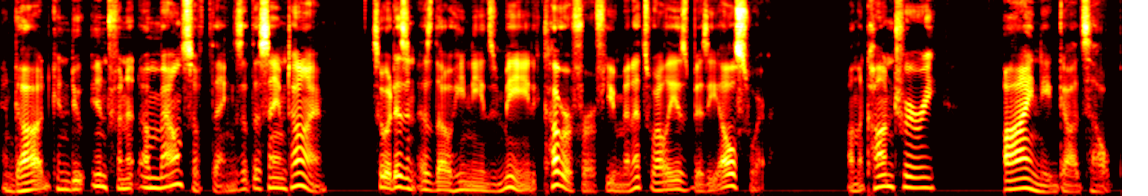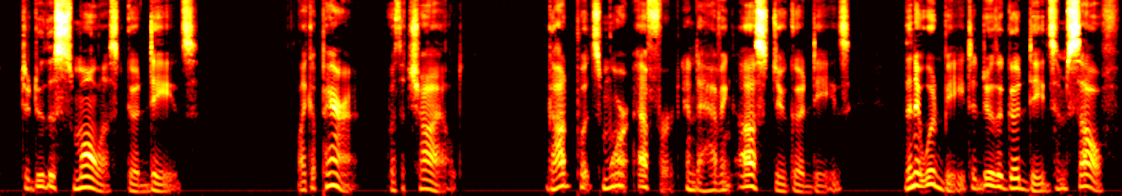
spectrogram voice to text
And God can do infinite amounts of things at the same time. So it isn't as though He needs me to cover for a few minutes while He is busy elsewhere. On the contrary, I need God's help to do the smallest good deeds. Like a parent with a child, God puts more effort into having us do good deeds than it would be to do the good deeds Himself.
